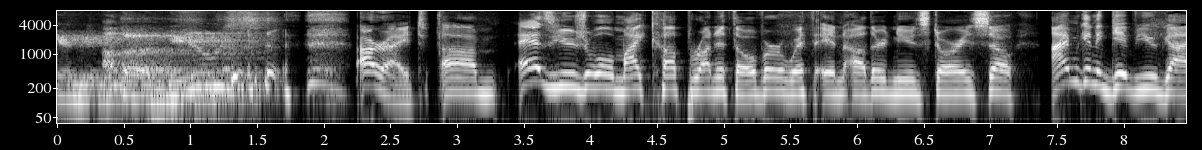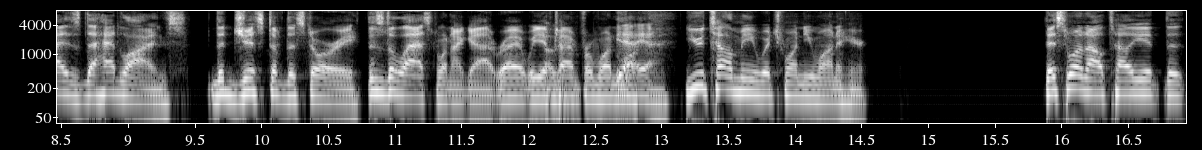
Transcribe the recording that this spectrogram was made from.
In other news, All right. Um, as usual, my cup runneth over within other news stories. So I'm going to give you guys the headlines, the gist of the story. This is the last one I got, right? We have time for one Yeah, more. yeah. You tell me which one you want to hear. This one, I'll tell you, the,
